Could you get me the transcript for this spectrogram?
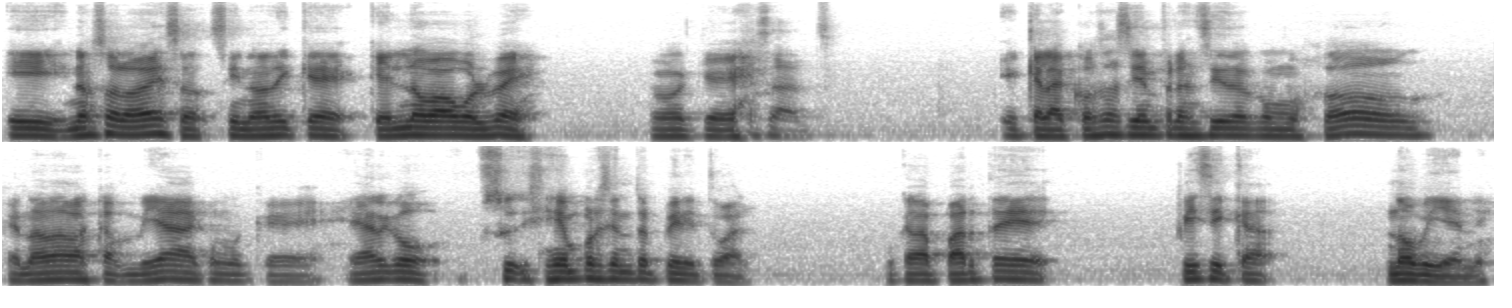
Y no solo eso, sino de que, que Él no va a volver. Como que. Exacto. Y que las cosas siempre han sido como son que nada va a cambiar, como que es algo 100% espiritual, porque la parte física no viene,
